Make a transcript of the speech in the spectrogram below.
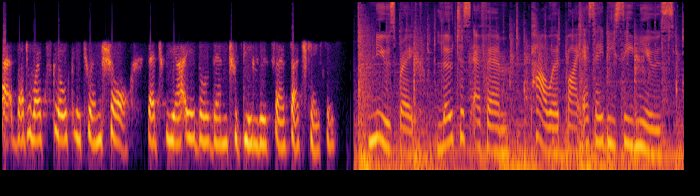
that works closely to ensure that we are able then to deal with such cases. Newsbreak, Lotus FM, powered by SABC News.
